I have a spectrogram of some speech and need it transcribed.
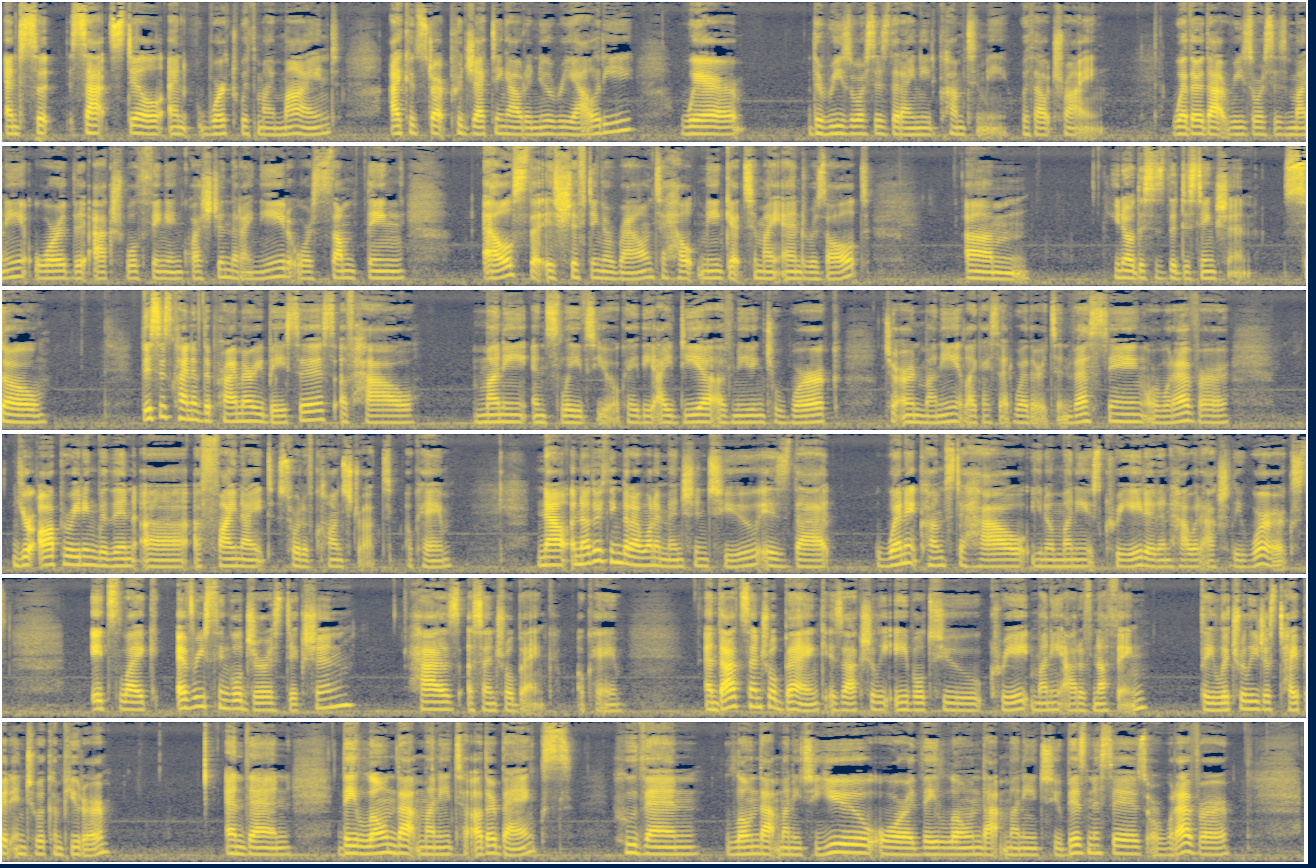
and so, sat still and worked with my mind, I could start projecting out a new reality where the resources that I need come to me without trying. Whether that resource is money or the actual thing in question that I need or something else that is shifting around to help me get to my end result. Um, you know, this is the distinction. So, this is kind of the primary basis of how money enslaves you, okay? The idea of needing to work to earn money, like I said, whether it's investing or whatever, you're operating within a, a finite sort of construct, okay? Now, another thing that I want to mention too is that when it comes to how, you know, money is created and how it actually works, it's like every single jurisdiction has a central bank, okay? And that central bank is actually able to create money out of nothing. They literally just type it into a computer And then they loan that money to other banks who then loan that money to you or they loan that money to businesses or whatever.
